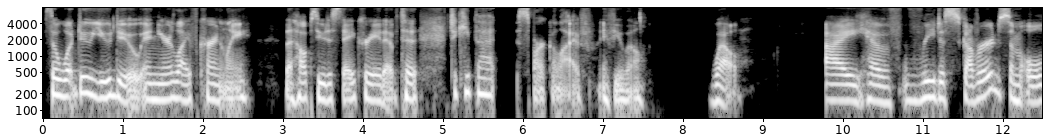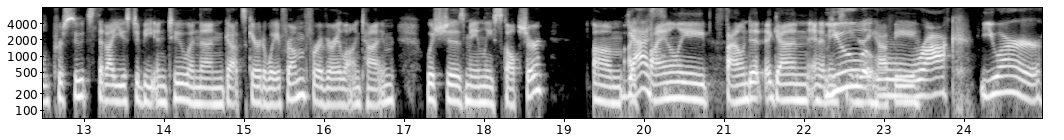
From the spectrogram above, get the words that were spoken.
So, what do you do in your life currently that helps you to stay creative, to to keep that spark alive, if you will? well, I have rediscovered some old pursuits that I used to be into and then got scared away from for a very long time, which is mainly sculpture. Um, I finally found it again, and it makes me very happy. rock. You are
